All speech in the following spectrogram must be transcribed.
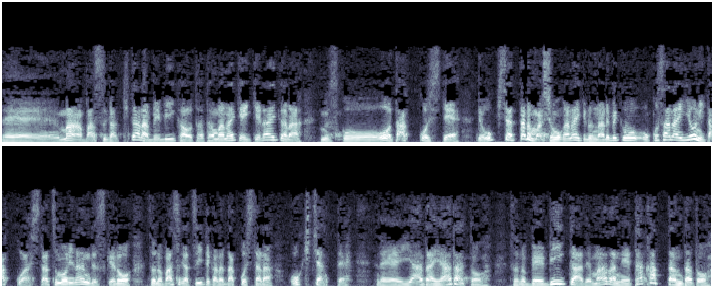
えー、まあバスが来たらベビーカーを畳まなきゃいけないから、息子を抱っこして、で、起きちゃったらまあしょうがないけど、なるべく起こさないように抱っこはしたつもりなんですけど、そのバスが着いてから抱っこしたら起きちゃって、ね、やだやだと、そのベビーカーでまだ寝たかったんだと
